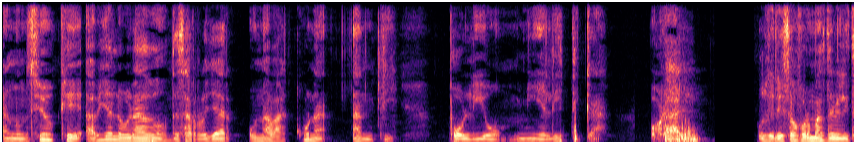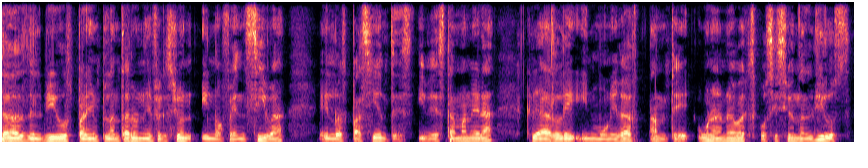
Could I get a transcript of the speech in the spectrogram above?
anunció que había logrado desarrollar una vacuna antipoliomielítica oral. Utilizó formas debilitadas del virus para implantar una infección inofensiva en los pacientes y de esta manera crearle inmunidad ante una nueva exposición al virus.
